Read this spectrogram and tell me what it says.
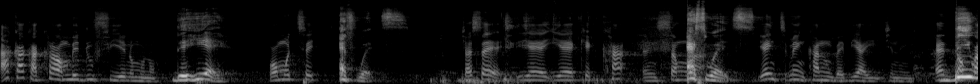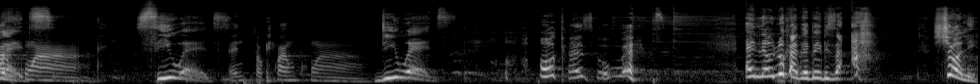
aka kakra a ɔmbɛdu fie no mu no they hear F words, kyɛ sɛ yɛ- yɛkeka nsɛm S words, yɛntumi nka no baabi a yɛgyina yi B words. C words, ɛntɔkwa nko a D words, all kinds of words. And they'll look at the baby and say, ah, surely.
